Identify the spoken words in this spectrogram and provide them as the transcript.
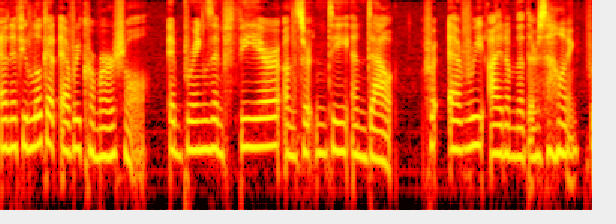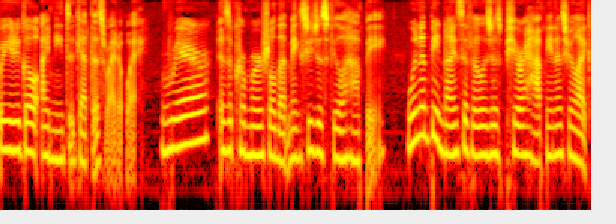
And if you look at every commercial, it brings in fear, uncertainty, and doubt for every item that they're selling for you to go, I need to get this right away. Rare is a commercial that makes you just feel happy. Wouldn't it be nice if it was just pure happiness? You're like,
